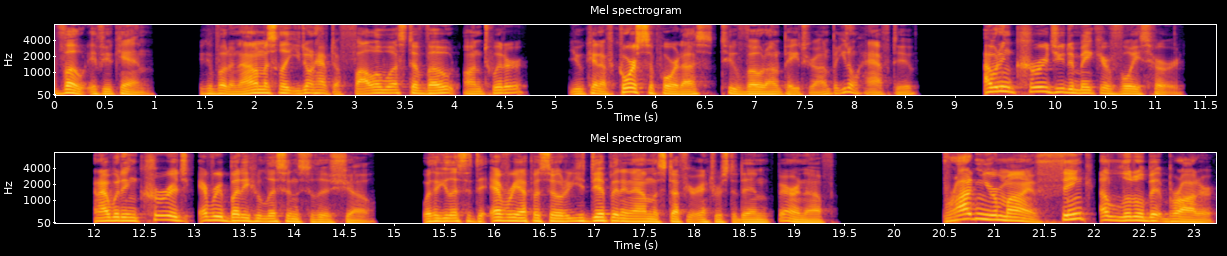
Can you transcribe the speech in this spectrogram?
vote if you can. You can vote anonymously. You don't have to follow us to vote on Twitter. You can, of course, support us to vote on Patreon, but you don't have to. I would encourage you to make your voice heard. And I would encourage everybody who listens to this show, whether you listen to every episode or you dip in and out on the stuff you're interested in, fair enough. Broaden your mind. Think a little bit broader.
